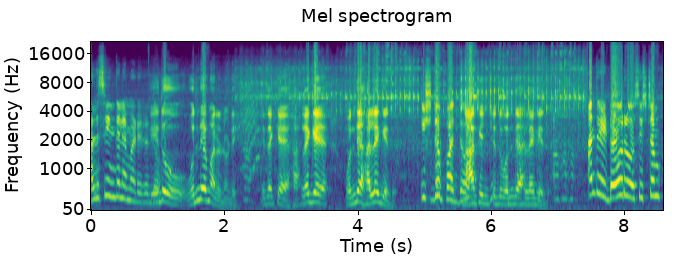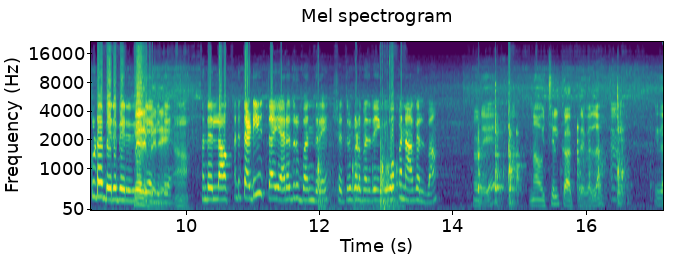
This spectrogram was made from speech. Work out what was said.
ಹಲಸಿಯಿಂದಲೇ ಮಾಡಿರೋದು? ಇದು ಒಂದೇ ಮರ ನೋಡಿ. ಇದಕ್ಕೆ ಹಲಗೆ ಒಂದೇ ಹಲಗೆ ಇದು ಇಷ್ಟು ಪದ್ದು ನಾಲ್ಕು ಇಂಚಿದ್ದು ಒಂದೇ ಹಲಗೆ ಇದು ಅಂದ್ರೆ ಡೋರು ಸಿಸ್ಟಮ್ ಕೂಡ ಬೇರೆ ಬೇರೆ ರೀತಿಯಾಗಿದೆ. ಅಂದ್ರೆ ಲಾಕ್ ಅಂದ್ರೆ ತಡೆಯುತ್ತಾ? ಯಾರಾದ್ರೂ ಬಂದ್ರೆ ಶತ್ರುಗಳು ಬಂದ್ರೆ ಹಿಂಗೆ ಓಪನ್ ಆಗಲ್ವಾ? ನೋಡಿ ನಾವು ಚಿಲ್ಕ ಹಾಕ್ತೇವಲ್ಲ? ಈಗ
